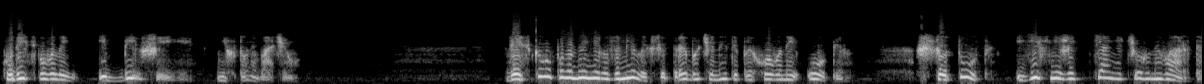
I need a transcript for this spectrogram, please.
кудись повели, і більше її ніхто не бачив. Військовополонені розуміли, що треба чинити прихований опір, що тут їхнє життя нічого не варте.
